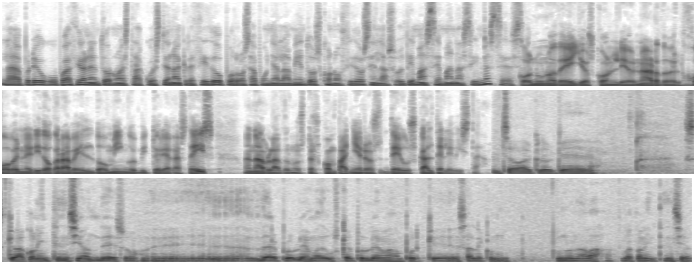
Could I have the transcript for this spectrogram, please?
La preocupación en torno a esta cuestión ha crecido por los apuñalamientos conocidos en las últimas semanas y meses. Con uno de ellos, con Leonardo, el joven herido grave el domingo en Vitoria-Gasteiz, han hablado nuestros compañeros de Euskal Televista. El chaval creo que es que va con la intención de eso, de dar problema, de buscar problema porque sale con, con una navaja, va con la intención.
